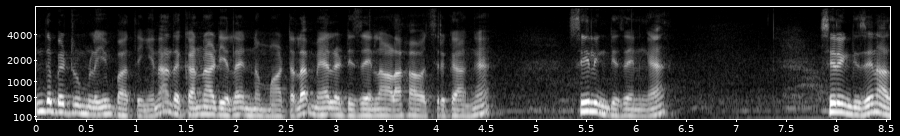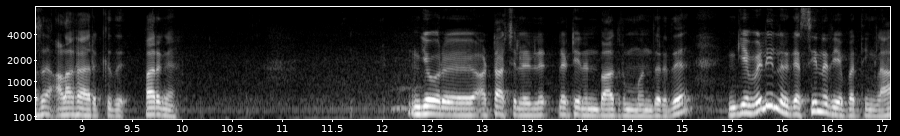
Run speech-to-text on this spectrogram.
இந்த பெட்ரூம்லேயும் பார்த்தீங்கன்னா அந்த கண்ணாடியெல்லாம் இன்னும் மாட்டலை. மேலே டிசைன்லாம் அழகாக வச்சுருக்காங்க. சீலிங் டிசைனுங்க. சீலிங் டிசைன் அது அழகாக இருக்குது. பாருங்கள் இங்கே ஒரு அட்டாச் லெட்டினன் பாத்ரூம் வந்துடுது இங்கே வெளியில் இருக்க சீனரியை பார்த்தீங்களா?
